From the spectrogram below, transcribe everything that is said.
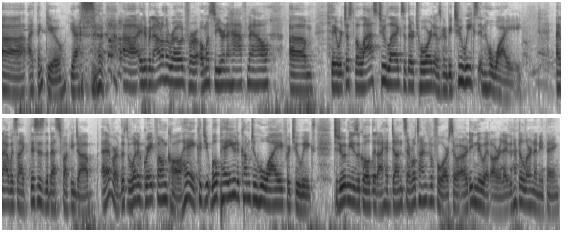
Uh, I thank you. Yes, uh, it had been out on the road for almost a year and a half now. Um, they were just the last two legs of their tour. And it was going to be two weeks in Hawaii. And I was like, "This is the best fucking job ever. This what a great phone call. Hey, could you? We'll pay you to come to Hawaii for two weeks to do a musical that I had done several times before, so I already knew it already. I didn't have to learn anything.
